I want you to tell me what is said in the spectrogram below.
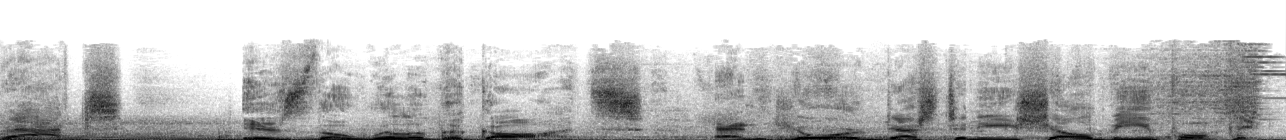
That is the will of the gods, and your destiny shall be fulfilled.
